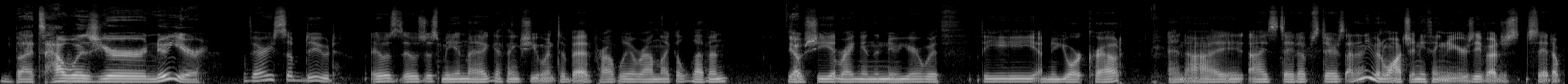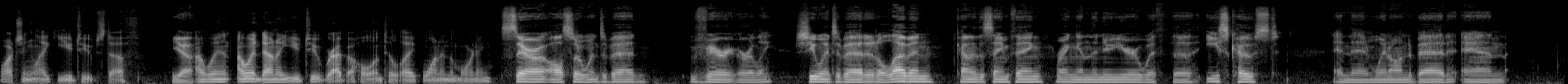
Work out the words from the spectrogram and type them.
But how was your new year? Very subdued. It was it was just me and Meg. I think she went to bed probably around like eleven. So she rang in the new year with the New York crowd, and I I stayed upstairs. I didn't even watch anything New Year's Eve. I just stayed up watching like YouTube stuff. Yeah. I went I went down a YouTube rabbit hole until like one in the morning. Sarah also went to bed very early. She went to bed at 11, kind of the same thing, rang in the new year with the East Coast, and then went on to bed. And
